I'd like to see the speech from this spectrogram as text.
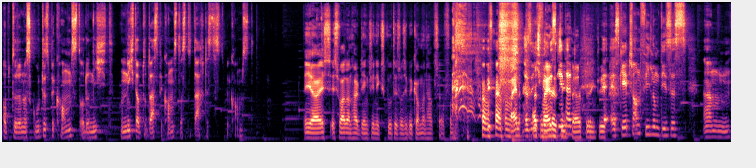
ob du dann was Gutes bekommst oder nicht. Und nicht, ob du das bekommst, was du dachtest, dass du bekommst. Ja, es, es war dann halt irgendwie nichts Gutes, was ich bekommen habe. So von, von, von meiner, also ich finde, es, geht halt, äh, es geht schon viel um dieses, ähm,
